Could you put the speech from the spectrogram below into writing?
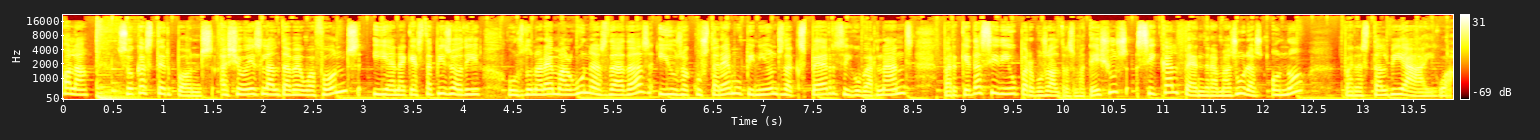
Hola, sóc Esther Pons, això és l'Altaveu a fons i en aquest episodi us donarem algunes dades i us acostarem opinions d'experts i governants perquè decidiu per vosaltres mateixos si cal prendre mesures o no per estalviar aigua.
